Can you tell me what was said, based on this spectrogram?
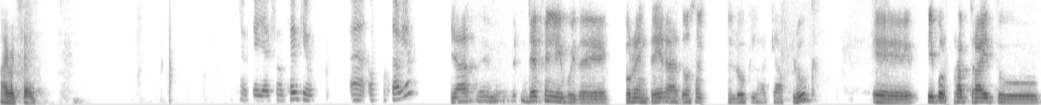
I would say. Okay, excellent. Thank you. Uh, Octavio? Yeah, um, definitely with the current data, doesn't look like a fluke. Uh, people have tried to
